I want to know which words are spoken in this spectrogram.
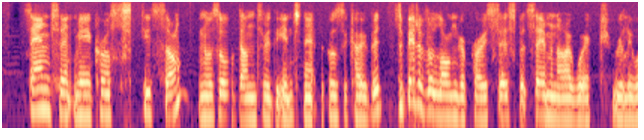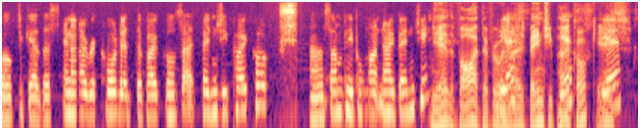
Sam sent me across his song and it was all done through the internet because of COVID. It's a bit of a longer process, but Sam and I work really well together. And I recorded the vocals at Benji Pocock's. Uh, some people might know Benji. Yeah, the vibe. Everyone yes. knows Benji Pocock. Yes. yes. Yeah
